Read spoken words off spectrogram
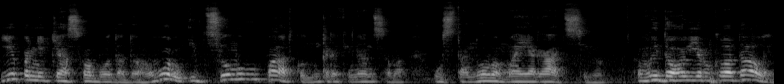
є поняття свобода договору, і в цьому випадку мікрофінансова установа має рацію. Ви договір укладали,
